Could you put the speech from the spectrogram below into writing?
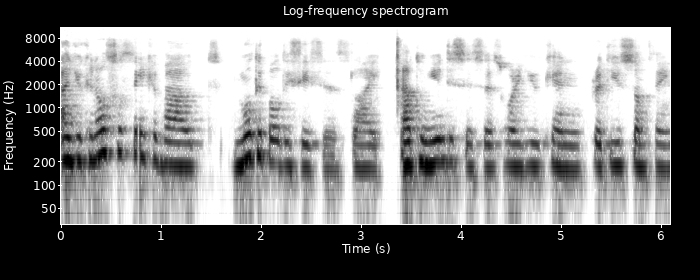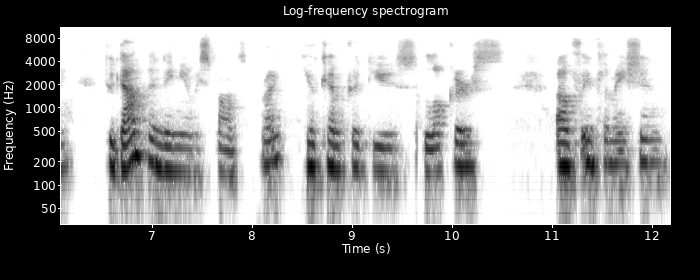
And you can also think about multiple diseases like autoimmune diseases where you can produce something to dampen the immune response, right? You can produce blockers of inflammation,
